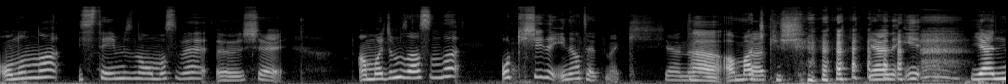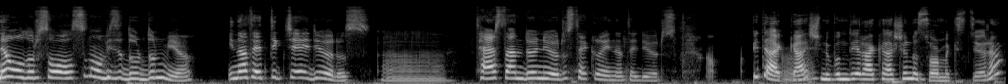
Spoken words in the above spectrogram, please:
onunla isteğimizin olması ve e, şey amacımız aslında o kişiyle inat etmek. Yani Ha, amaç Belki- kişi. yani i- yani ne olursa olsun o bizi durdurmuyor. İnat ettikçe ediyoruz. Ha. Tersten dönüyoruz, tekrar inat ediyoruz. Bir dakika. Şimdi bunu diğer arkadaşlarıma da sormak istiyorum.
